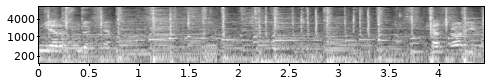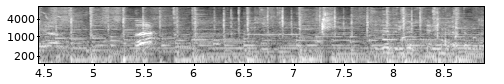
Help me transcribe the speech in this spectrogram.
Bunun yarısını dökeceğim. Petrol gibi ya. Bak. Size de göstereyim yakında.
